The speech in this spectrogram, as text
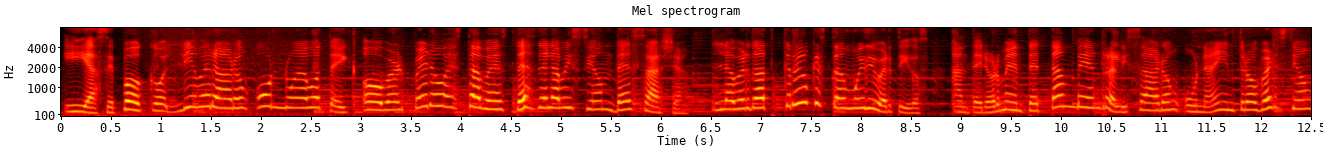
y hace poco liberaron un nuevo takeover, pero esta vez desde la visión de Sasha. La verdad creo que están muy divertidos. Anteriormente también realizaron una intro versión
